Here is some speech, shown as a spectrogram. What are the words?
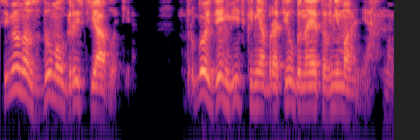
Семенов вздумал грызть яблоки. В другой день Витька не обратил бы на это внимания, но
